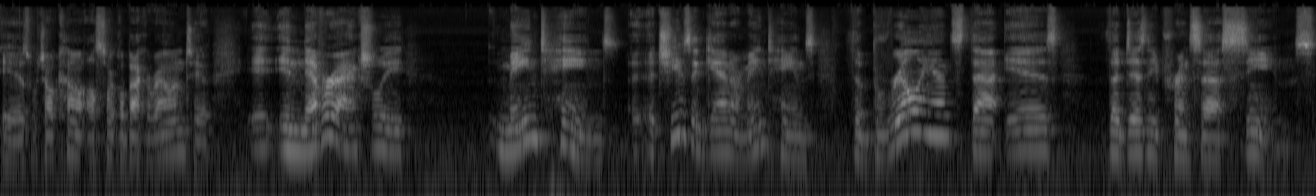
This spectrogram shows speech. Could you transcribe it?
is, which I'll come, I'll circle back around to, it, it never actually maintains, achieves again, or maintains the brilliance that is the Disney princess scenes.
